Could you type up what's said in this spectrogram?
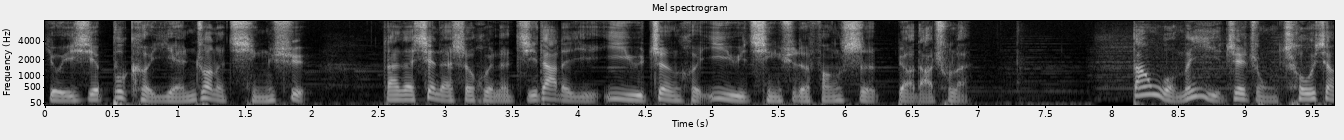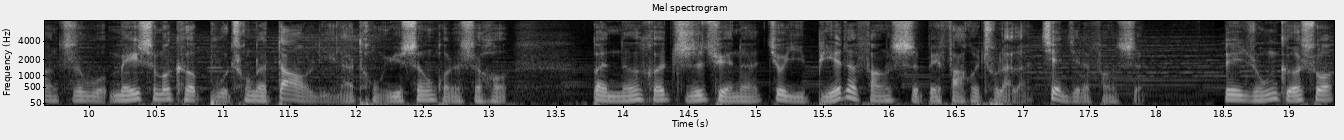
有一些不可言状的情绪。但在现代社会呢，极大的以抑郁症和抑郁情绪的方式表达出来。当我们以这种抽象之物、没什么可补充的道理来统一生活的时候，本能和直觉呢，就以别的方式被发挥出来了，间接的方式。所以荣格说，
